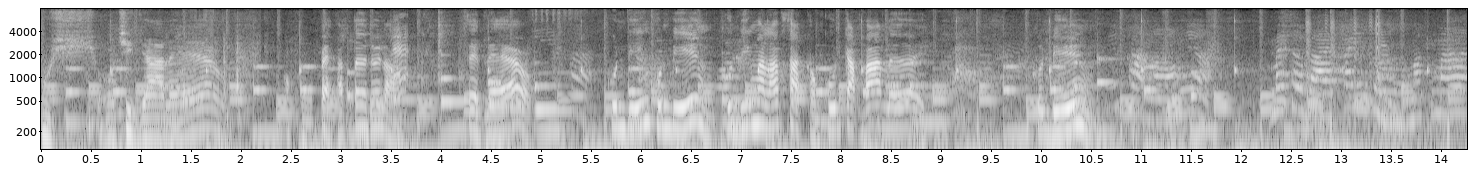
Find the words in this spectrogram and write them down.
อุ๊ยโอ้โหฉีดยาแล้ว โอ้โห แปะพัตเตอร์ด้วยเหรอ และเสร็จแล้ว นี่ค่ะ คุณบิง คุณบิง คุณบิงมารับสัตว์ของคุณกลับบ้านเลย คุณบิง นี่ค่ะน้องเนี่ยไม่สบายไข้สูงมาก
